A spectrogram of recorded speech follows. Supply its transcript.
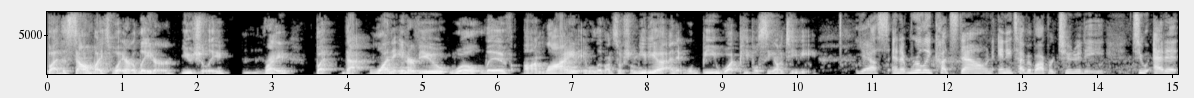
but the sound bites will air later, usually, Mhm. right? But that one interview will live online, it will live on social media, and it will be what people see on TV. Yes, and it really cuts down any type of opportunity to edit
